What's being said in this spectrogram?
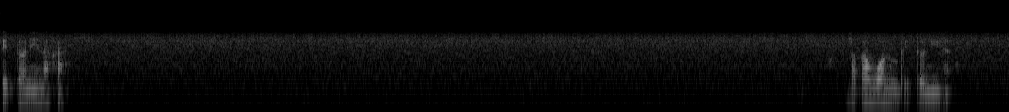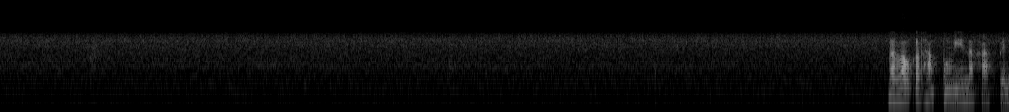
ปิดตัวนี้นะคะ แล้วก็วนปิดตัวนี้ค่ะ แล้วเราก็ถักตรงนี้นะคะ เป็น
